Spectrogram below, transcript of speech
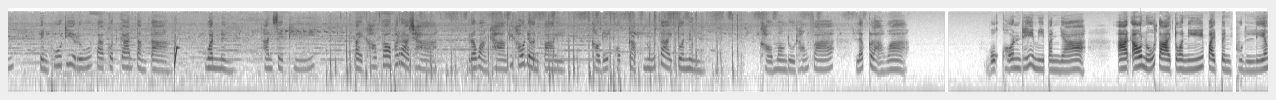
ม เป็นผู้ที่รู้ปรากฏการณ์ต่างๆ วันหนึ่ง ท่านเศรษฐี ไปเข้าเฝ้าพระราชา ระหว่างทางที่เขาเดินไป เขาได้พบกับหนูตายตัวหนึ่ง เขามองดูท้องฟ้า แล้วกล่าวว่า บุคคลที่มีปัญญา อาจเอาหนูตายตัวนี้ไปเป็นทุนเลี้ยง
